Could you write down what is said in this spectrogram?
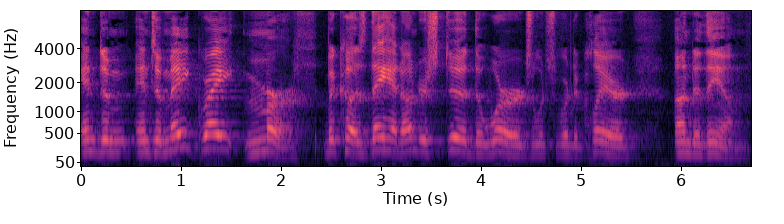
and to, and to make great mirth because they had understood the words which were declared unto them.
